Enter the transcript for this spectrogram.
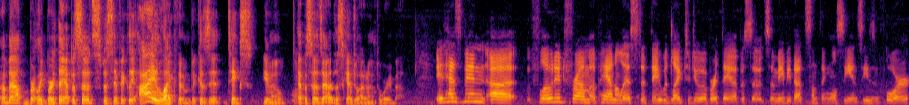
about like birthday episodes specifically? I like them because it takes you know episodes out of the schedule. I don't have to worry about. It has been uh, floated from a panelist that they would like to do a birthday episode, so maybe that's something we'll see in season four.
